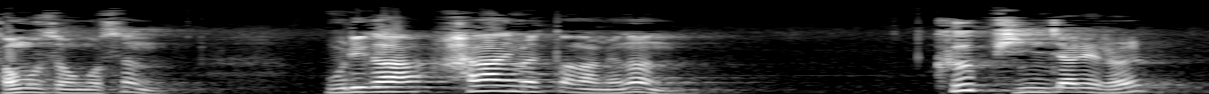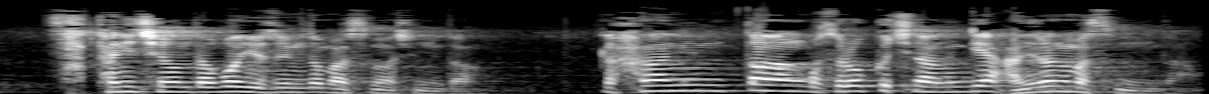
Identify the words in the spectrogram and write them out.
더 무서운 것은 우리가 하나님을 떠나면은 그 빈자리를 사탄이 채운다고 예수님도 말씀하십니다. 그러니까 하나님 떠난 곳으로 끝이 나는 게 아니라는 말씀입니다.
